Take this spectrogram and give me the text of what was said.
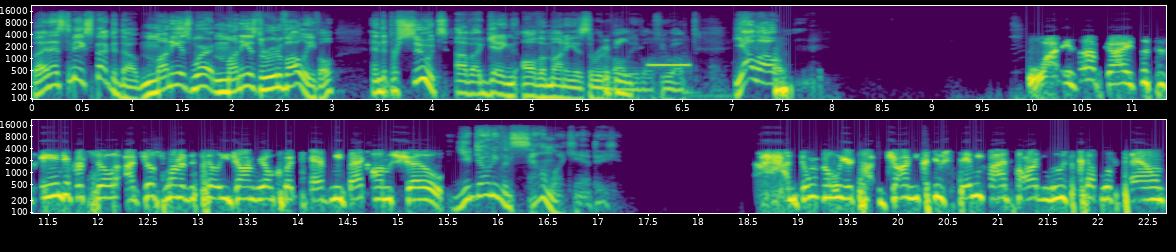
But that's to be expected, though. Money is where money is the root of all evil, and the pursuit of uh, getting all the money is the root of all evil, if you will. Yellow. What is up, guys? This is Andy Frisella. I just wanted to tell you, John, real quick, to have me back on the show. You don't even sound like Andy. I don't know what you're talking. John, you could do 75 hard, lose a couple of pounds,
